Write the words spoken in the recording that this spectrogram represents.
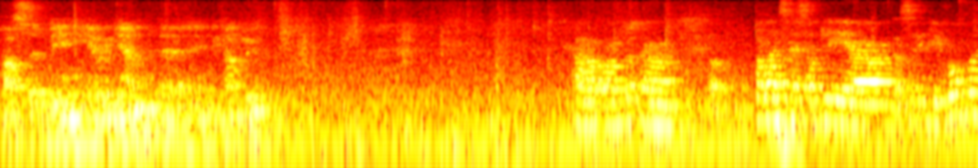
PACE being here again uh, in the country. Парламентская ассамблея Совета Европы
